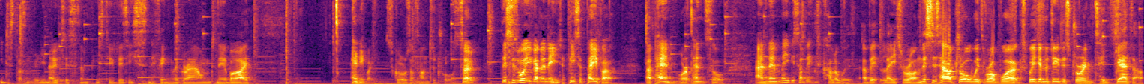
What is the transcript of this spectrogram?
he just doesn't really notice them. He's too busy sniffing the ground nearby. Anyway, squirrels are fun to draw. So, this is what you're going to need. A piece of paper, a pen or a pencil, and then maybe something to colour with a bit later on. This is how Draw with Rob works. We're going to do this drawing together,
